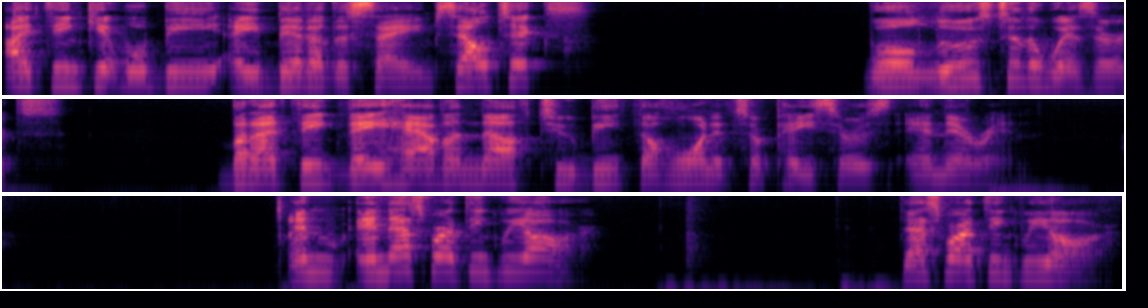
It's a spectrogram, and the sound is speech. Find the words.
I think it will be a bit of the same. Celtics will lose to the Wizards, but I think they have enough to beat the Hornets or Pacers, and they're in. And and that's where I think we are. That's where I think we are.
